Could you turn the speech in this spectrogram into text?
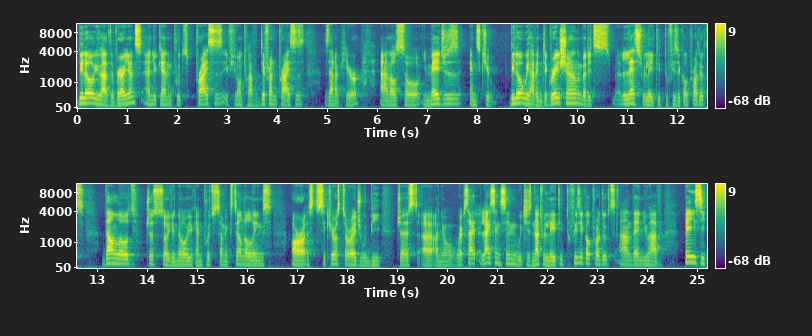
Below you have the variants and you can put prices if you want to have different prices than up here and also images and SKU. Below we have integration, but it's less related to physical products. Download, just so you know, you can put some external links or secure storage would be just uh, on your website. Licensing, which is not related to physical products. And then you have basic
